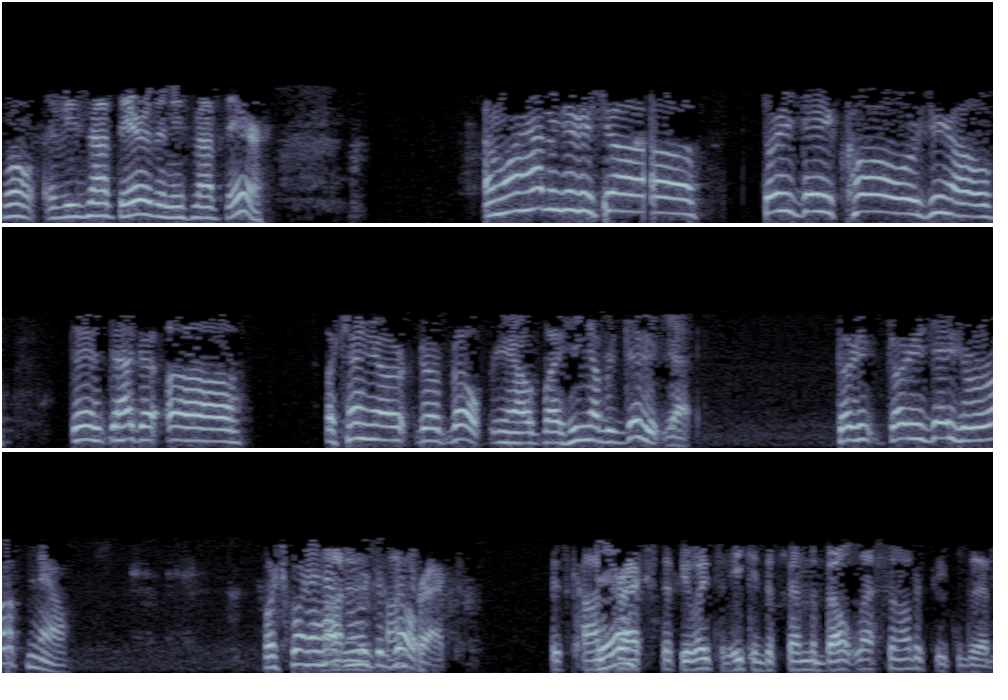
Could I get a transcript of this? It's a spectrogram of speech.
Well, if he's not there, then he's not there. And what happened to this uh thirty day calls, you know, they, they had to uh attend their, their belt, you know, but he never did it yet. 30, 30 days are up now. What's going to happen with his the belt? contract. His contract stipulates that he can defend the belt less than other people did.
